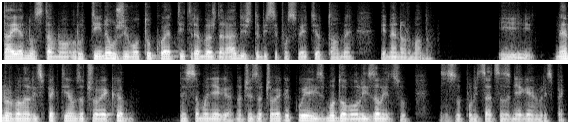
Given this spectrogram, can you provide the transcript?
ta jednostavno rutina u životu koja ti trebaš da radiš da bi se posvetio tome je nenormalna. I nenormalan respekt imam za čoveka, ne samo njega, znači za čoveka koji je izmodovao lizalicu za, za policajca, za njega imam respekt.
